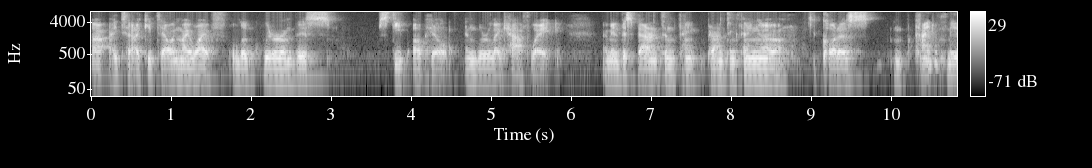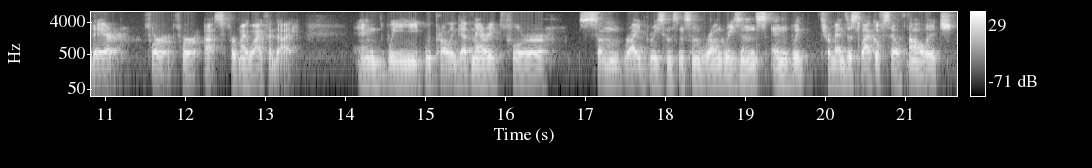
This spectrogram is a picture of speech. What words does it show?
Uh, I, t- I keep telling my wife, look, we're on this steep uphill, and we're like halfway. I mean, this parenting thing, parenting thing uh, caught us kind of midair for for us, for my wife and I, and we we probably got married for some right reasons and some wrong reasons, and with tremendous lack of self knowledge.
